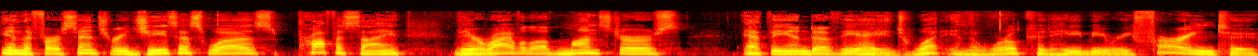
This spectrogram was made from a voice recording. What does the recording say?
in the first century. Jesus was prophesying the arrival of monsters at the end of the age. What in the world could he be referring to?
